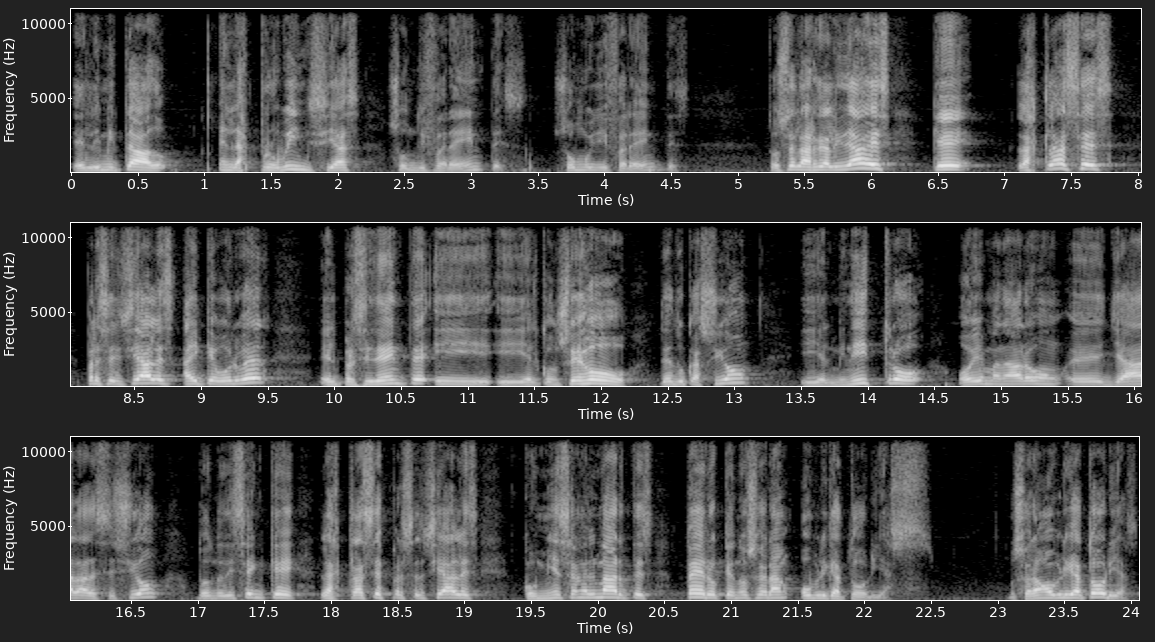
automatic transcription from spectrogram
eh, limitado, en las provincias son diferentes, son muy diferentes. Entonces, la realidad es que las clases presenciales hay que volver. El presidente y, el Consejo de Educación y el ministro hoy emanaron eh, ya la decisión donde dicen que las clases presenciales comienzan el martes, pero que no serán obligatorias. No serán obligatorias.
